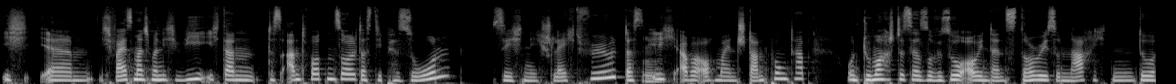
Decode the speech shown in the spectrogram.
ich, ähm, ich weiß manchmal nicht, wie ich dann das antworten soll, dass die Person sich nicht schlecht fühlt, dass Mhm. ich aber auch meinen Standpunkt habe und du machst das ja sowieso auch in deinen Stories und Nachrichten, du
